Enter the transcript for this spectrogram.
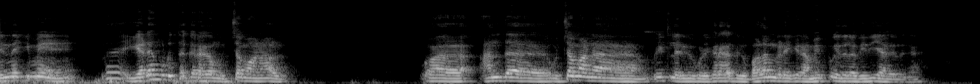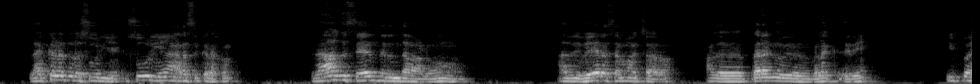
என்றைக்குமே இடம் கொடுத்த கிரகம் உச்சமானால் அந்த உச்சமான வீட்டில் இருக்கக்கூடிய கிரகத்துக்கு பலம் கிடைக்கிற அமைப்பு இதில் விதியாகுதுங்க. லக்கணத்தில் சூரியன் சூரியன் அரசு கிரகம். ராகு சேர்ந்திருந்தாலும் அது வேறு சமாச்சாரம். அதை பிறகு விளக்குகிறேன். இப்போ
